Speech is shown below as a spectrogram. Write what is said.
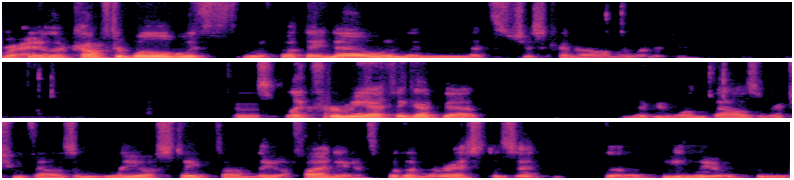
Right. You know, they're comfortable with with what they know, and then that's just kind of all they want to do. It's like for me, I think I've got maybe 1,000 or 2,000 Leo staked on Leo Finance, but then the rest is in the B Leo pool.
